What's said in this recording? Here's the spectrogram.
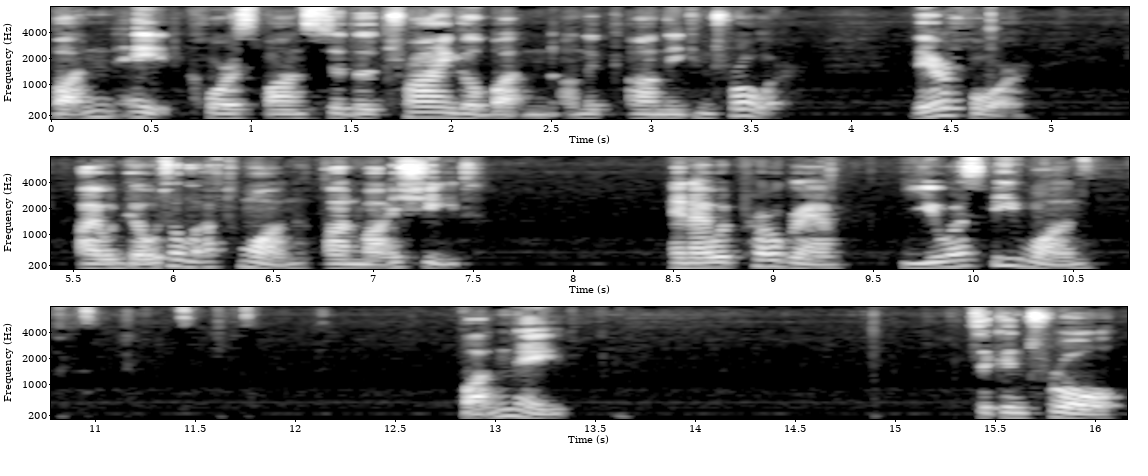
button 8 corresponds to the triangle button on the on the controller. Therefore, I would go to left 1 on my sheet and I would program USB 1 button 8 to control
